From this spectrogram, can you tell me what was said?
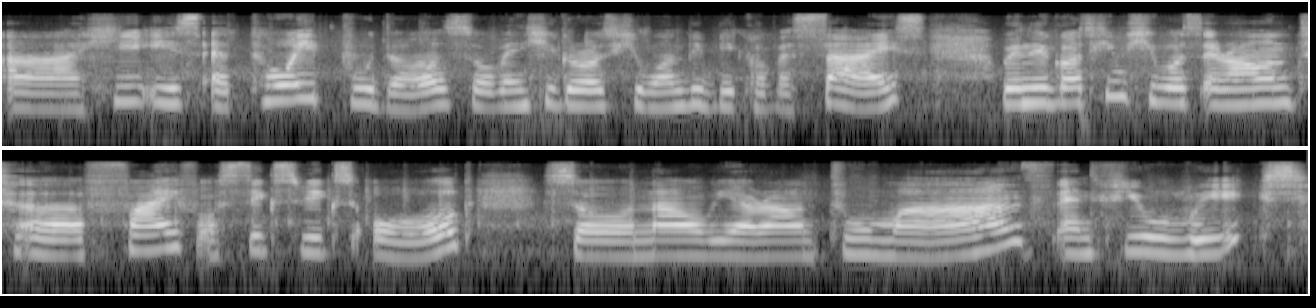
Uh, he is a toy poodle so when he grows he won't be big of a size. When we got him he was around uh, five or six weeks old so now we are around two months and few weeks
